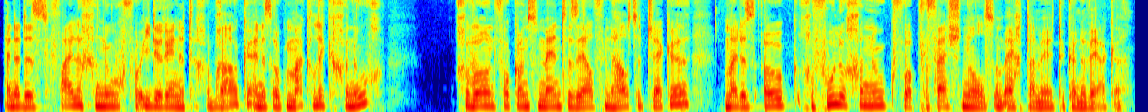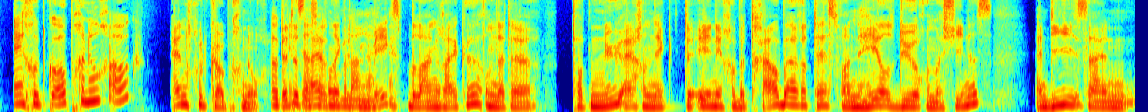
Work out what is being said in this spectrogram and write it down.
En het is veilig genoeg voor iedereen het te gebruiken. En het is ook makkelijk genoeg gewoon voor consumenten zelf hun huis te checken. Maar het is ook gevoelig genoeg voor professionals om echt daarmee te kunnen werken. En goedkoop genoeg ook? En goedkoop genoeg. Dit is, is eigenlijk het meest belangrijke, omdat er tot nu eigenlijk de enige betrouwbare test van heel dure machines. En die zijn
